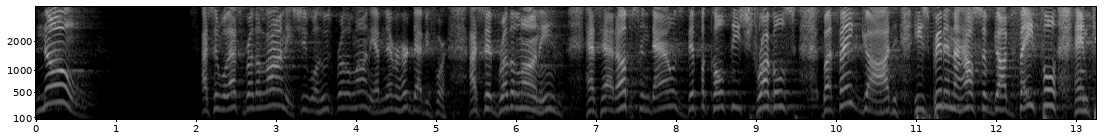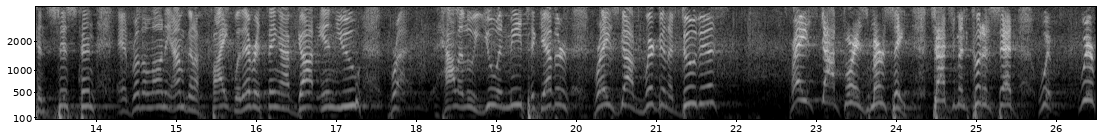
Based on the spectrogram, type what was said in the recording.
known. I said, Well, that's Brother Lonnie. She, said, Well, who's Brother Lonnie? I've never heard that before. I said, Brother Lonnie has had ups and downs, difficulties, struggles, but thank God he's been in the house of God faithful and consistent. And Brother Lonnie, I'm going to fight with everything I've got in you. Hallelujah. You and me together. Praise God. We're going to do this. Praise God for his mercy. Judgment could have said, we're,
